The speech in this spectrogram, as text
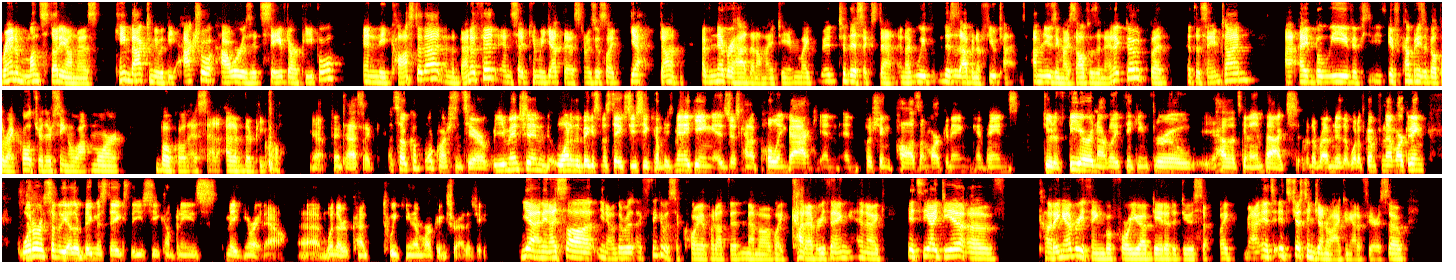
random month study on this, came back to me with the actual hours it saved our people and the cost of that and the benefit and said, can we get this? And it was just like, yeah, done. I've never had that on my team, like to this extent. And I've, we've this has happened a few times. I'm using myself as an anecdote, but at the same time, I, I believe if if companies have built the right culture, they're seeing a lot more vocalness out, out of their people. Yeah, fantastic. So a couple more questions here. You mentioned one of the biggest mistakes you see companies making is just kind of pulling back and, and pushing pause on marketing campaigns due to fear and not really thinking through how that's going to impact the revenue that would have come from that marketing. What are some of the other big mistakes that you see companies making right now um, when they're kind of tweaking their marketing strategy? Yeah, I mean, I saw, you know, there was, I think it was Sequoia put out the memo of like cut everything, and like it's the idea of cutting everything before you have data to do so. Like it's it's just in general acting out of fear. So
